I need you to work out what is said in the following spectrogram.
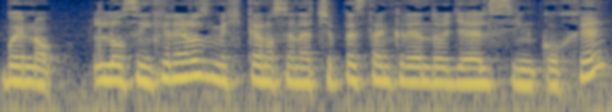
Bueno, los ingenieros mexicanos en HP están creando ya el 5G.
